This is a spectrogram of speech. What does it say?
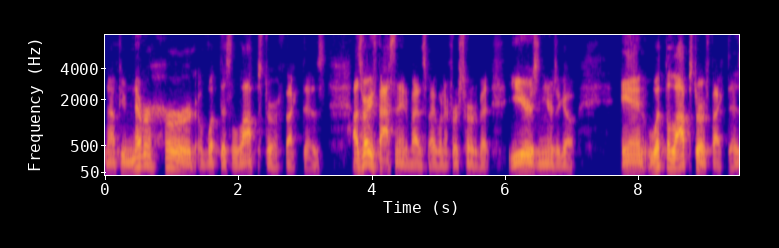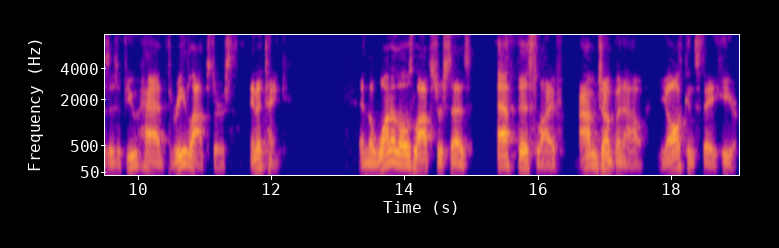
Now, if you've never heard of what this lobster effect is, I was very fascinated by this when I first heard of it years and years ago. And what the lobster effect is, is if you had three lobsters in a tank, and the one of those lobsters says, F this life, I'm jumping out, y'all can stay here.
